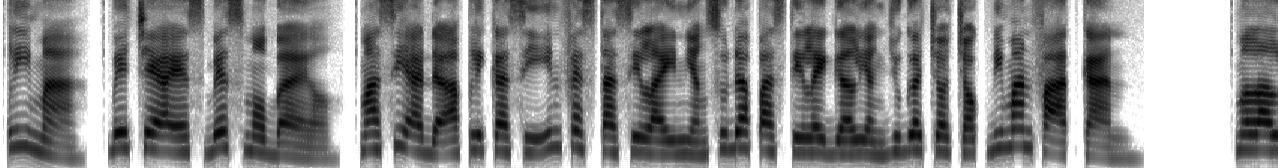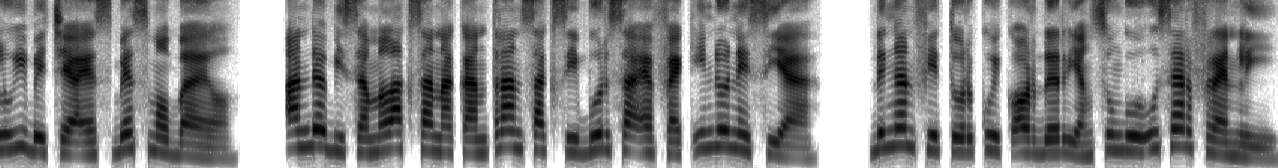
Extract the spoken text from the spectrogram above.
5. BCAS Base Mobile. Masih ada aplikasi investasi lain yang sudah pasti legal yang juga cocok dimanfaatkan. Melalui BCAS Base Mobile, Anda bisa melaksanakan transaksi Bursa Efek Indonesia dengan fitur quick order yang sungguh user-friendly.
